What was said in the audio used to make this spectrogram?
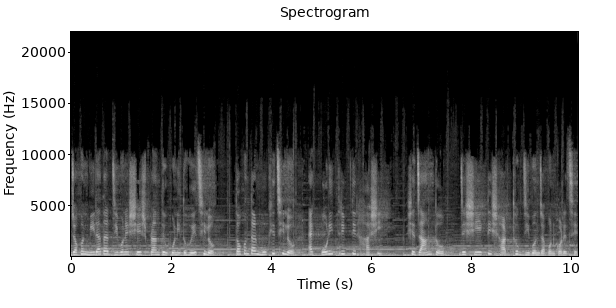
যখন মীরা তার জীবনের শেষ প্রান্তে উপনীত হয়েছিল, তখন তার মুখে ছিল এক পরিতৃপ্তির হাসি। সে জানতো যে সে একটি সার্থক জীবনযাপন করেছে।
